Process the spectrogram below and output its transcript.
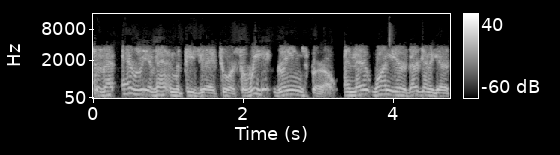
so that every event in the PGA Tour. So we hit Greensboro, and they're one year they're going to get a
